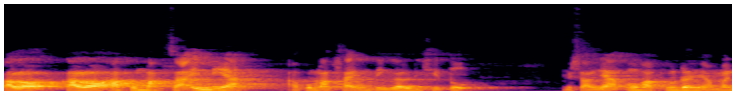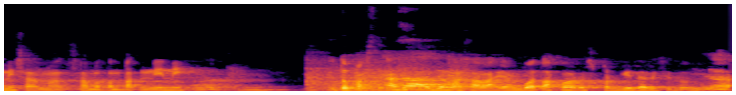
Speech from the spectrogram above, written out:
Kalau kalau aku maksain ya aku maksain tinggal di situ misalnya oh aku udah nyaman nih sama sama tempat ini nih Hah? itu pasti ada aja masalah yang buat aku harus pergi dari situ iya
